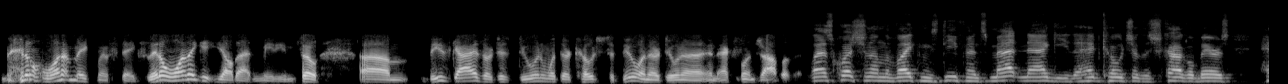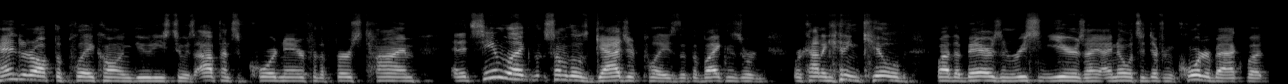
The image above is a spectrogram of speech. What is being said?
They don't want to make mistakes. They don't want to get yelled at in meetings. So um, these guys are just doing what they're coached to do, and they're doing a, an excellent job of it. Last question on the Vikings defense. Matt Nagy, the head coach of the Chicago Bears, handed off the play calling duties to his offensive coordinator for the first time. And it seemed like some of those gadget plays that the Vikings were, were kind of getting killed by the Bears in recent years. I, I know it's a different quarterback, but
